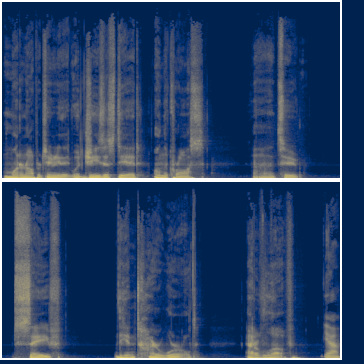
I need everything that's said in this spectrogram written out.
what an opportunity that what Jesus did on the cross uh, to save the entire world out of love. Yeah.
